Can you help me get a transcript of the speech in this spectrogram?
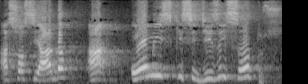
associada a homens que se dizem santos,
